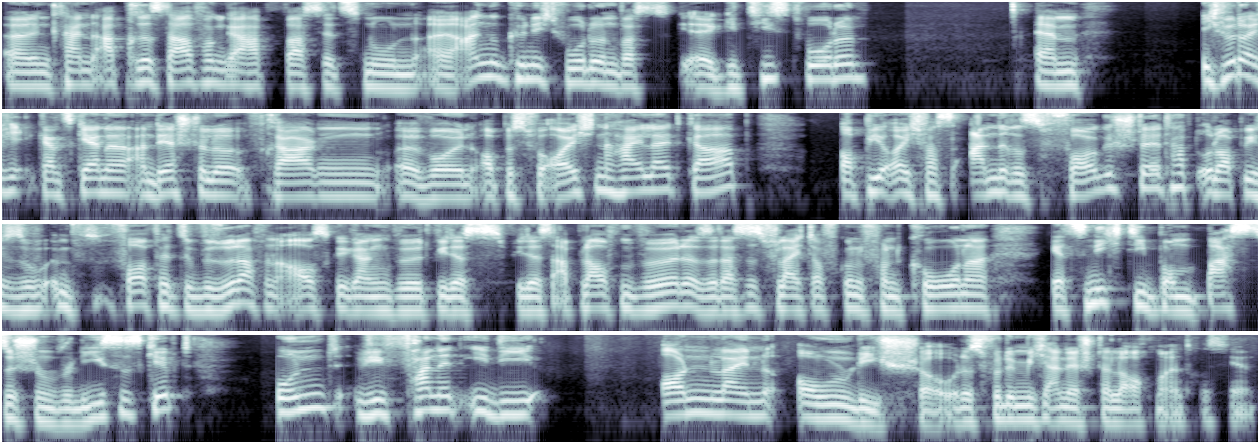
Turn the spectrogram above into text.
äh, einen kleinen Abriss davon gehabt, was jetzt nun äh, angekündigt wurde und was äh, geteased wurde. Ähm, ich würde euch ganz gerne an der Stelle fragen äh, wollen, ob es für euch ein Highlight gab, ob ihr euch was anderes vorgestellt habt oder ob ihr so im Vorfeld sowieso davon ausgegangen wird, wie das, wie das ablaufen würde. Also, dass es vielleicht aufgrund von Corona jetzt nicht die bombastischen Releases gibt. Und wie fandet ihr die Online-Only-Show? Das würde mich an der Stelle auch mal interessieren.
